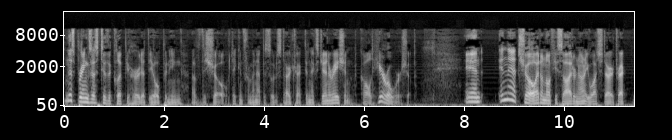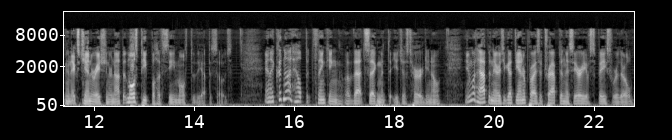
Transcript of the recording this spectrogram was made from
And this brings us to the clip you heard at the opening of the show, taken from an episode of Star Trek The Next Generation called Hero Worship. And in that show, I don't know if you saw it or not, or you watched Star Trek The Next Generation or not, but most people have seen most of the episodes. And I could not help but thinking of that segment that you just heard, you know. And what happened there is you got the Enterprise trapped in this area of space where they'll,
